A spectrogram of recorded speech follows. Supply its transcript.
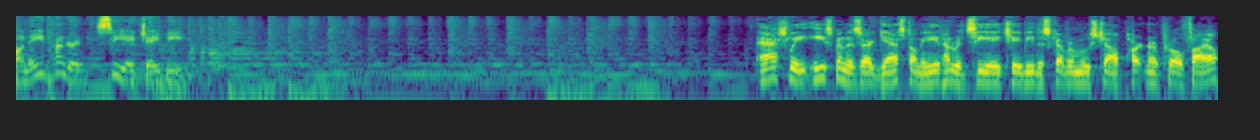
on 800 CHAB. Ashley Eastman is our guest on the 800 CHAB Discover Moose Jaw Partner Profile.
